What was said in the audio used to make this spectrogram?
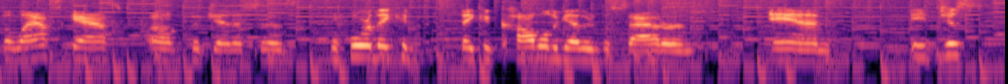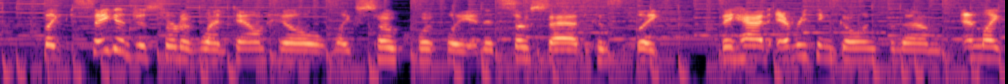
the last gasp of the Genesis before they could they could cobble together the Saturn, and it just like Sega just sort of went downhill like so quickly, and it's so sad because like they had everything going for them, and like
